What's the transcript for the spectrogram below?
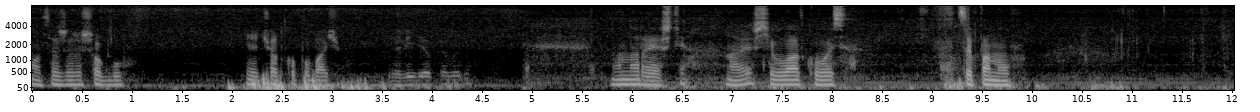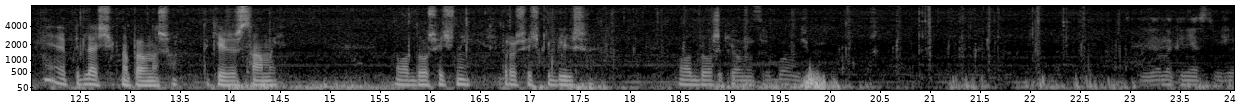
О, це жерешок був. Я чітко побачив. На відео приведу. Ну нарешті. Нарешті Владко ось вцепанув. І підлящик, напевно, що такий же ж самий. Ладошечний, трошечки більше. Ладошки. У нас рибалочка. Я наконец-то вже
